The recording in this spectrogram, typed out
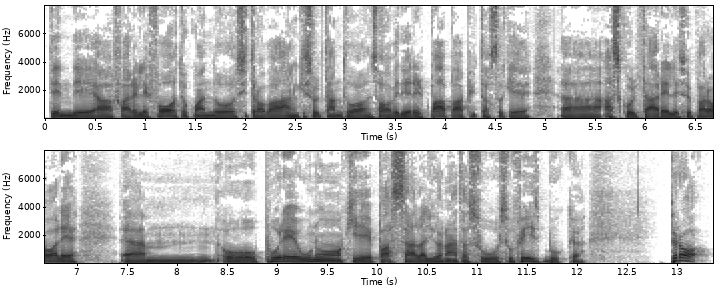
tende a fare le foto quando si trova anche soltanto so, a vedere il Papa piuttosto che uh, ascoltare le sue parole, um, oppure uno che passa la giornata su, su Facebook. Però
